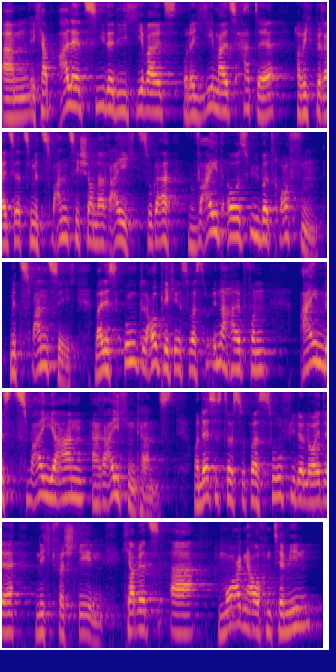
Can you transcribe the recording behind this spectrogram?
ähm, ich habe alle Ziele, die ich jeweils oder jemals hatte, habe ich bereits jetzt mit 20 schon erreicht, sogar weitaus übertroffen mit 20, weil es unglaublich ist, was du innerhalb von ein bis zwei Jahren erreichen kannst. Und das ist das, was so viele Leute nicht verstehen. Ich habe jetzt äh, morgen auch einen Termin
